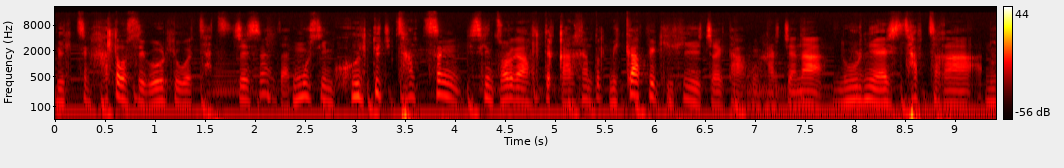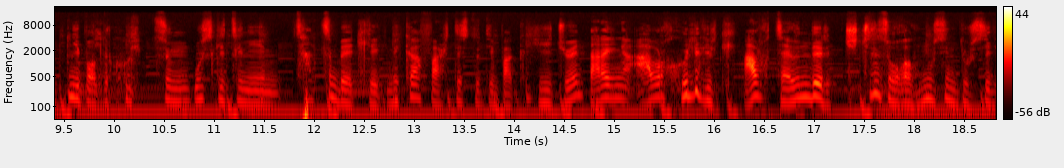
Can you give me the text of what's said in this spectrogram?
бэлдсэн халуун усыг өөрлөгөө цацж байсан. За хүмүүс ийм хөлдөж цантсан хэсгийн зураг авалтыг гаргахын тулд мекапыг хэрхэн хийж байгааг та бүхэн харж байна. Нүүрний арьс цав цагаан, нүдний болдор хөлдсөн, үс гизг нь ийм цантсан байдлыг мекап артистуудын баг хийж байна. Дараагийн аврах хөлөг эртэл аврах завин дээр чичрэн суугаа хүмүүсийн дүрсийг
